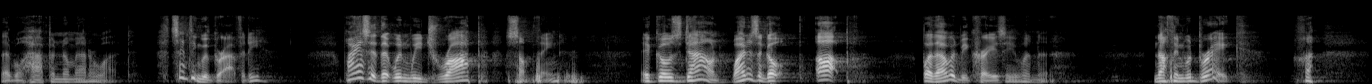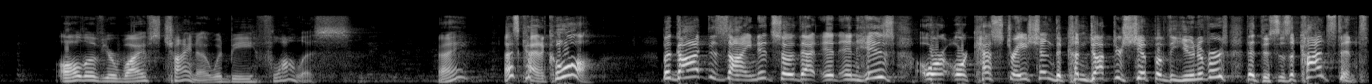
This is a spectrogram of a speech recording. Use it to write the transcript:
that will happen no matter what. Same thing with gravity. Why is it that when we drop something, it goes down? Why doesn't it go up? Boy, that would be crazy, wouldn't it? Nothing would break. all of your wife's china would be flawless. Right? That's kind of cool. But God designed it so that in, his or orchestration, the conductorship of the universe, that this is a constant.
